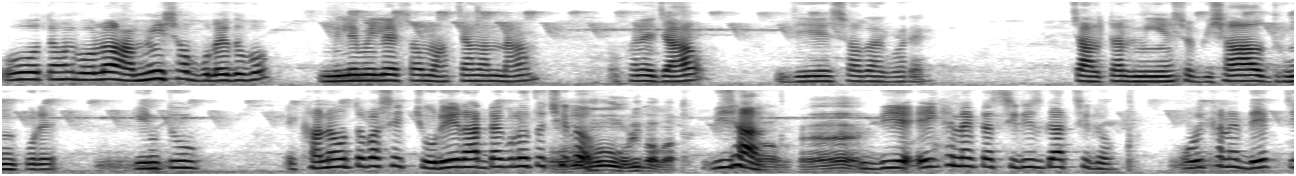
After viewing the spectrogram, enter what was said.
ও তখন বলল আমি সব বলে দেবো মিলে মিলে সব মাছে আমার নাম ওখানে যাও দিয়ে সব একবারে চাল টাল নিয়ে এসে বিশাল ধুম করে। কিন্তু এখানেও তো বা সেই চোরের আড্ডাগুলো তো ছিল। বিশাল। হ্যাঁ। দিয়ে এইখানে একটা সিরিজ গাছ ছিল ওইখানে দেখছি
